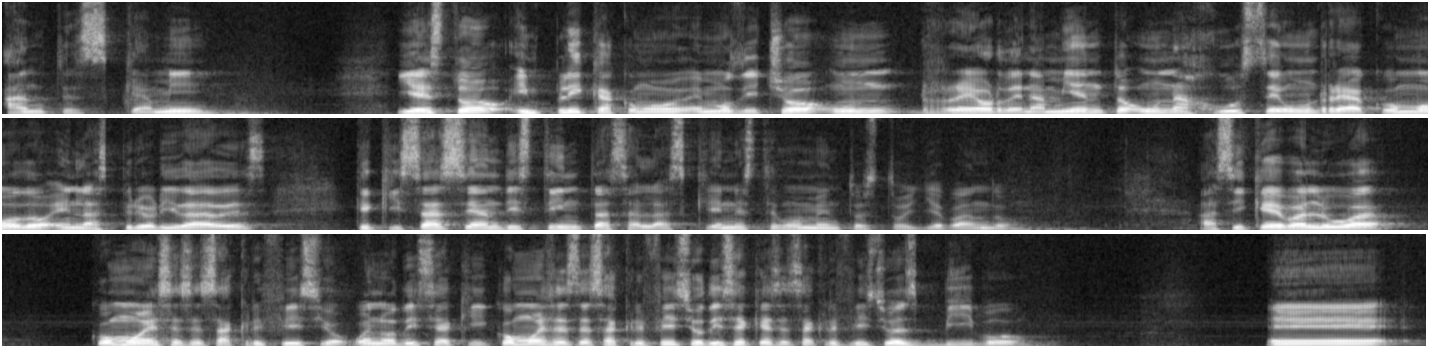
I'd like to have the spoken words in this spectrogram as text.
antes que a mí. Y esto implica, como hemos dicho, un reordenamiento, un ajuste, un reacomodo en las prioridades que quizás sean distintas a las que en este momento estoy llevando. Así que evalúa ¿Cómo es ese sacrificio? Bueno, dice aquí, ¿cómo es ese sacrificio? Dice que ese sacrificio es vivo. Eh,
